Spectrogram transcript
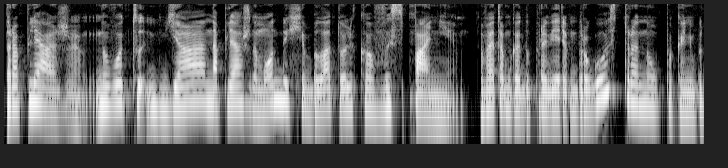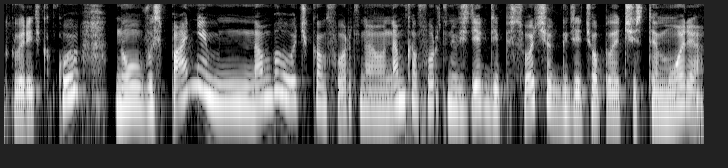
про пляжи. Ну вот я на пляжном отдыхе была только в Испании. В этом году проверим другую страну, пока не буду говорить какую. Но в Испании нам было очень комфортно. Нам комфортно везде, где песочек, где теплое чистое море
